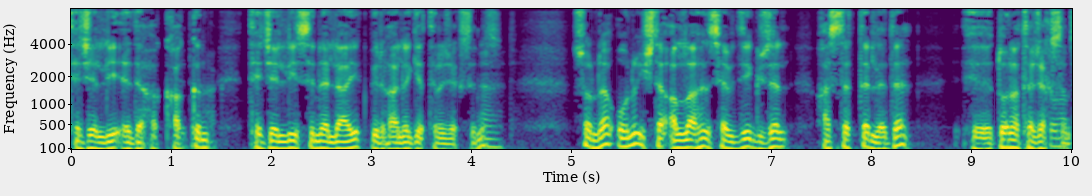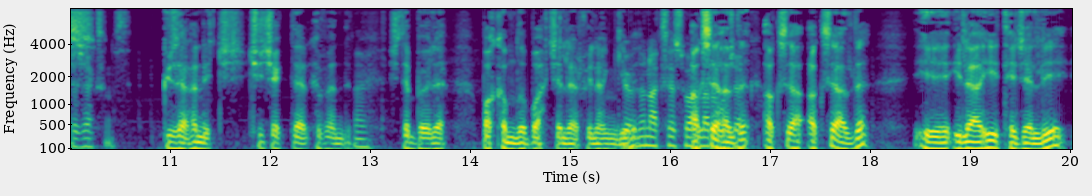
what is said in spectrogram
tecelli ede hak, hakkın hak. tecellisine layık bir hale getireceksiniz. Evet. Sonra onu işte Allah'ın sevdiği güzel hasletlerle de e, donatacaksınız. donatacaksınız güzel hani çiçekler efendim. Evet. İşte böyle bakımlı bahçeler filan gibi. Gönlün aksesuarları aksi halde, olacak. Aksi, aksi halde e, ilahi tecelli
